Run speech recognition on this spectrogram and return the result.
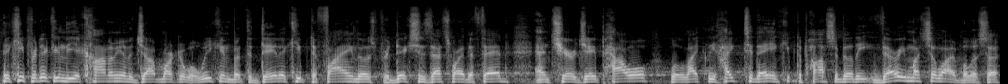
they keep predicting the economy and the job market will weaken, but the data keep defying those predictions. That's why the Fed and Chair Jay Powell will likely hike today and keep the possibility very much alive, Melissa.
